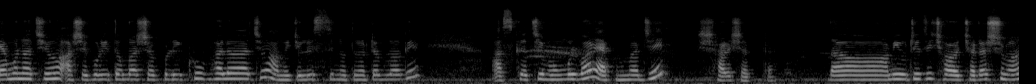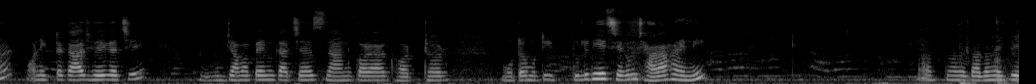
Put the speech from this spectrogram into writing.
কেমন আছো? আশা করি তোমরা সকলেই খুব ভালো আছো। আমি চলে এসেছি নতুন একটা ব্লগে। আজকে হচ্ছে মঙ্গলবার, এখন বাজে সাড়ে সাতটা। তা আমি উঠেছি ছ ছটার সময়, অনেকটা কাজ হয়ে গেছে। জামা প্যান্ট কাচা, স্নান করা ঘর ঠর মোটামুটি তুলে নিয়েছি, এখন ছাড়া হয়নি। আর তোমাদের দাদাভাইকে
